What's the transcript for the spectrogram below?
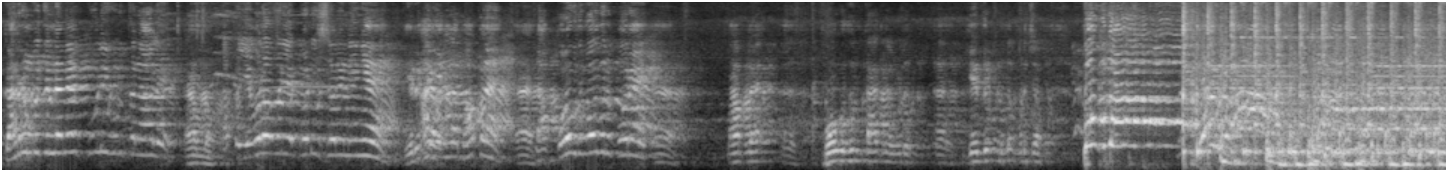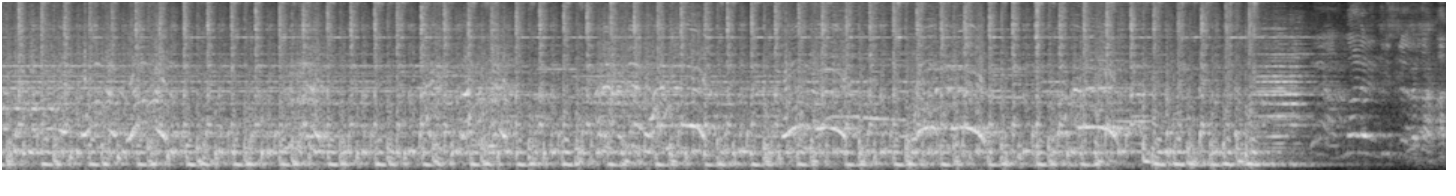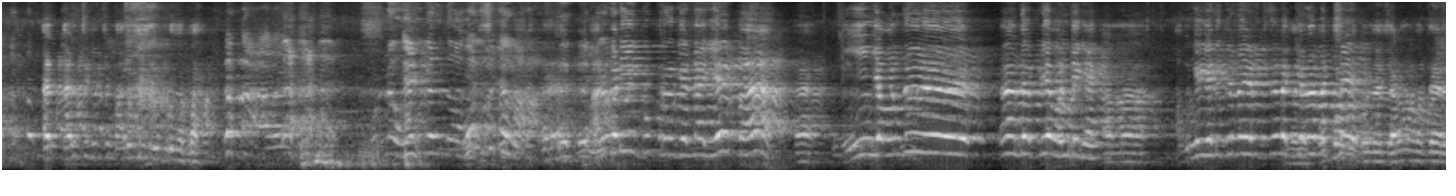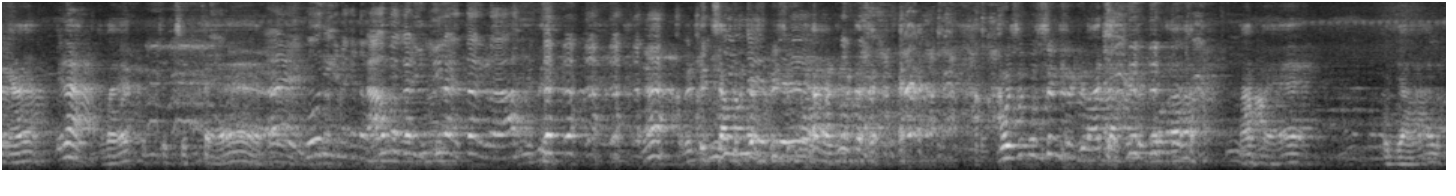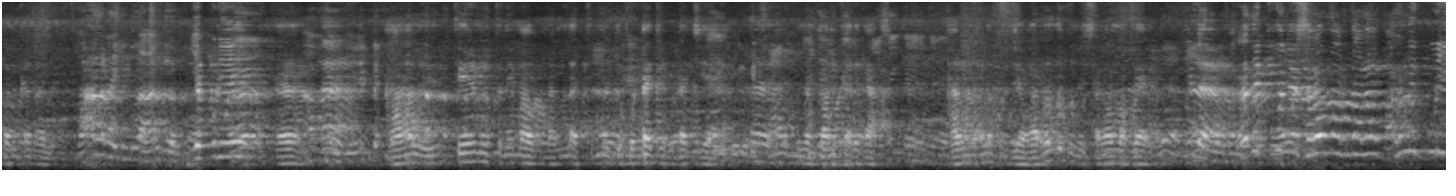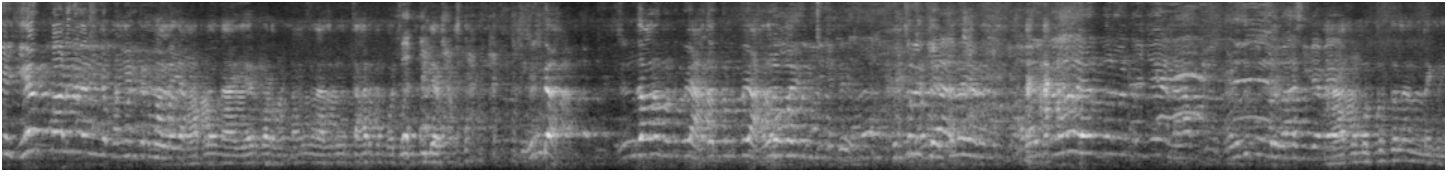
கரும்பு தின்னவே கூலி கொடுத்த நாடு. அப்ப எவ்வளவு பெரிய கோடீஸ்வரன் நீங்க? மாப்பிள. நான் போகுது போகுது போறேன். ஆ, மாப்பிள்ளை போகுதுன்னு தாக்கல விடு. எது விடுதோ பிடிச்சோம் போகுதா? ரெண்டு சாப்பிட்டு முசு முசுன்னு இருக்குடா சாப்பிட்டு போனா. மாப்பிள்ள கொஞ்சம் ஆள் ஆடுது எப்படி. ஆளு தேனு துணிமா நல்லா தின்னுட்டு கொட்டாச்சி கொட்டாச்சியா கொஞ்சம் பழுக்க இருக்கா அதனால கொஞ்சம் வர்றது கொஞ்சம் சிரமமா தான் இருக்கு. இல்ல வர்றதுக்கு கொஞ்சம் சிரமமா இருந்தாலும் வர்றதுக்குரிய ஏற்பாடுகளை நீங்க பண்ணிருக்கணுமா இல்லையா? நான் ஏற்பாடு பண்ணாலும் நான் அதுக்கு தாருக்கு போச்சு இருங்க. இருந்தாலும் கொண்டு போய் அதை கொண்டு போய் அதுல போய் புத்தலுக்கு எத்தனை இடம் அதெல்லாம் ஏற்பாடு பண்றீங்க நான் பொழுதுக்கு உங்களுக்கு வாசிக்கவே ஆக மொத்தத்துல இன்னைக்கு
